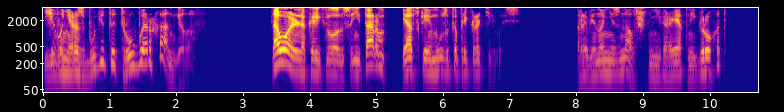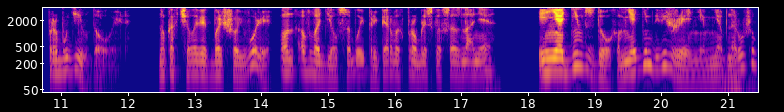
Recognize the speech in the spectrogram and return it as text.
Его не разбудят и трубы архангелов. «Довольно!» — крикнул он санитарам и адская музыка прекратилась. Равино не знал, что невероятный грохот пробудил Доуэля. Но как человек большой воли он овладел собой при первых проблесках сознания и ни одним вздохом, ни одним движением не обнаружил,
